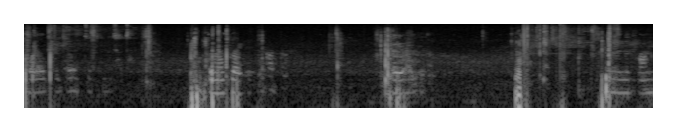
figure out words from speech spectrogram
بڑا اچھا کرتا ہوں میں نے کام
